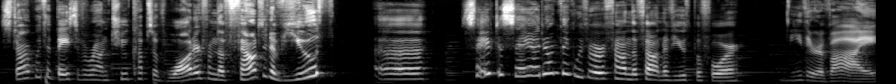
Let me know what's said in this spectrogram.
Start with a base of around two cups of water from the Fountain of Youth? Uh, safe to say, I don't think we've ever found the Fountain of Youth before. Neither have I.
